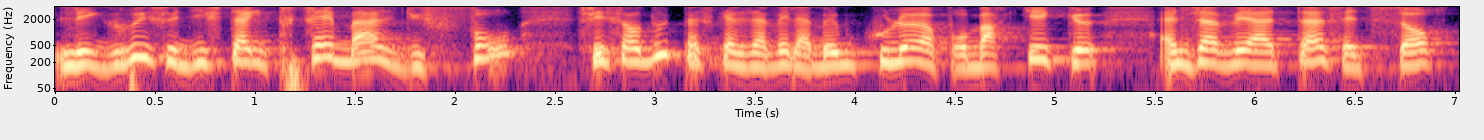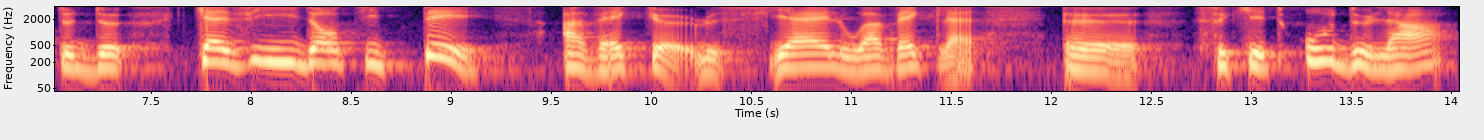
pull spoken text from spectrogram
les grues se distinguent très mal du fond, c'est sans doute parce qu'elles avaient la même couleur pour marquer qu'elles avaient atteint cette sorte de quasi-identité avec euh, le ciel ou avec la, euh, ce qui est au-delà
